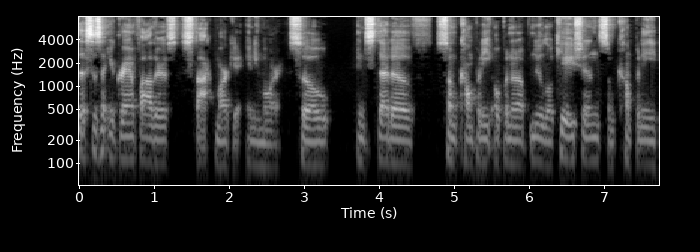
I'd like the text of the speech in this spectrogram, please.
this isn't your grandfather's stock market anymore. So instead of some company opening up new locations, some company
